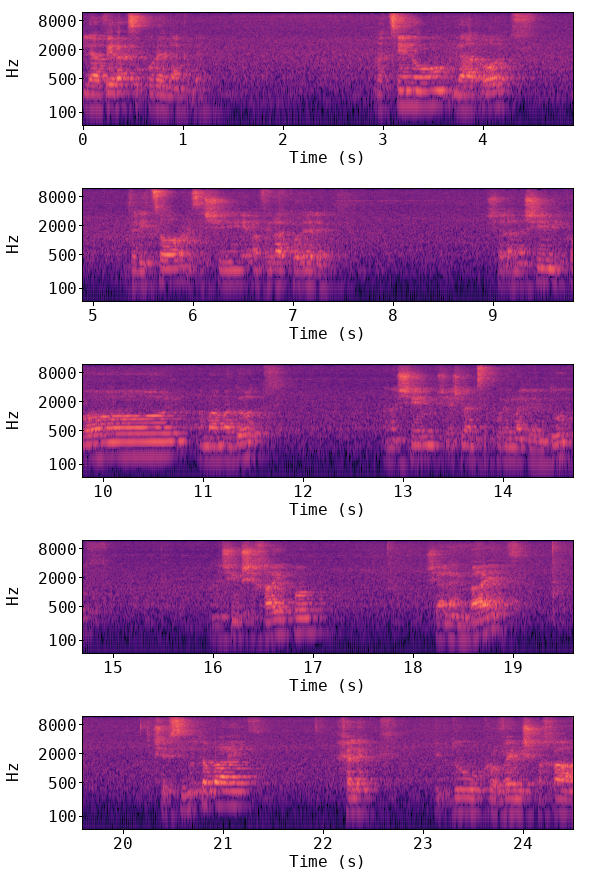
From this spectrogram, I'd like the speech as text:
להביא רק סיפורי נכבה. רצינו להראות וליצור איזושהי אווירה כוללת של אנשים מכל המעמדות אנשים שיש להם סיפורים על ילדות, אנשים שחיו פה, שהיה להם בית, שהפסידו את הבית, חלק איבדו קרובי משפחה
